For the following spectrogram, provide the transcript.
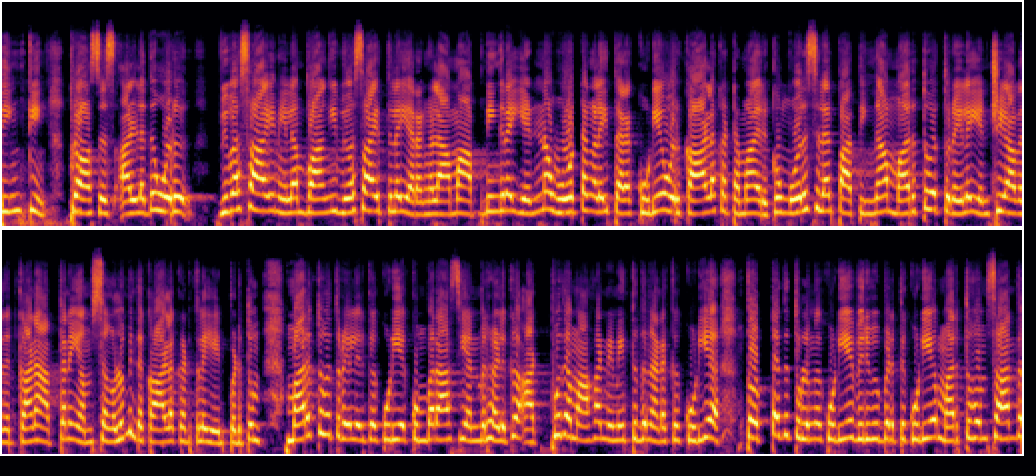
திங்கிங் ப்ராசஸ் அல்லது ஒரு விவசாய நிலம் வாங்கி விவசாயத்தில் இறங்கலாமா அப்படிங்கிற எண்ண ஓட்டங்களை தரக்கூடிய ஒரு காலகட்டமாக இருக்கும். ஒரு சிலர் பார்த்தீங்கன்னா மருத்துவத்துறையில் என்ட்ரி ஆவதற்கான அத்தனை அம்சங்களும் இந்த காலகட்டத்தில் ஏற்படுத்தும். மருத்துவத்துறையில் இருக்கக்கூடிய கும்பராசி அன்பர்களுக்கு அற்புதமாக நினைத்தது நடக்கக்கூடிய தொட்டது துளுங்கக்கூடிய விரிவுபடுத்தக்கூடிய மருத்துவம் சார்ந்த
